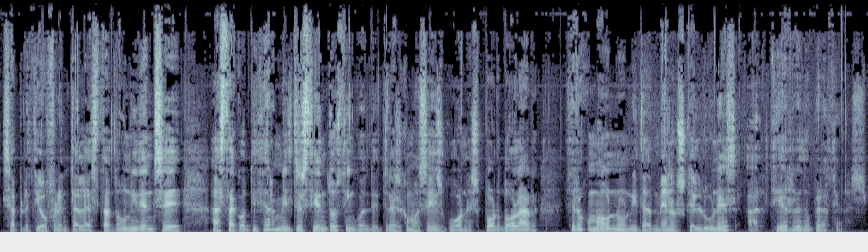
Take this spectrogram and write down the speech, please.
se apreció frente a la estadounidense hasta cotizar 1.353,6 wones por dólar, 0,1 unidad menos que el lunes al cierre de operaciones.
